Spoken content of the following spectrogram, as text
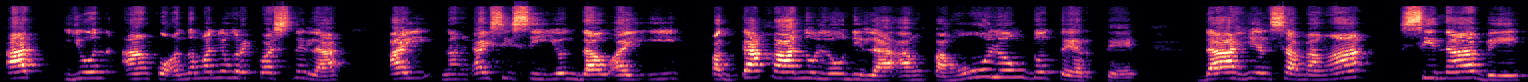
at yun ang kung ano man yung request nila ay ng ICC yun daw ay pagkakanulo nila ang Pangulong Duterte dahil sa mga sinabi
